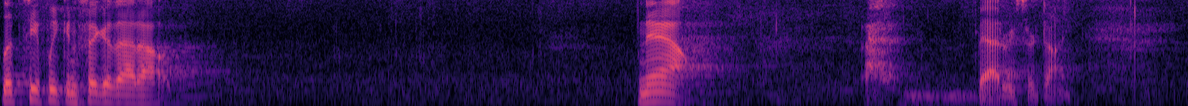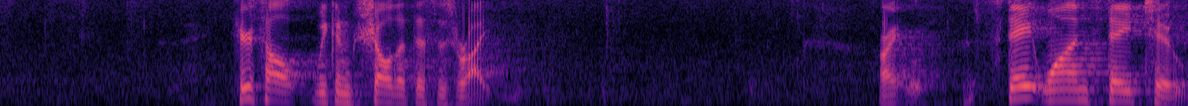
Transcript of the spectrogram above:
let's see if we can figure that out. Now, batteries are dying. Here's how we can show that this is right. All right, state one, state two.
